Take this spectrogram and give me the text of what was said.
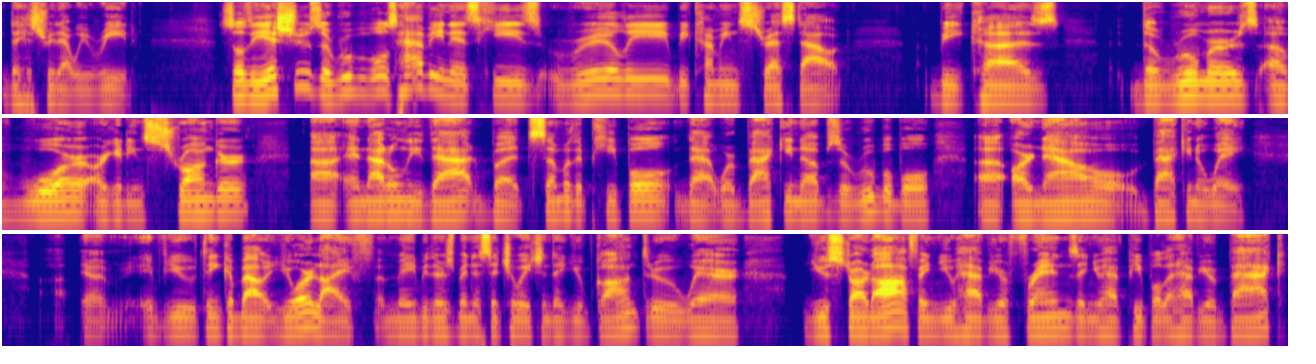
the history that we read. So the issues Zerubbabel's having is he's really becoming stressed out because the rumors of war are getting stronger. Uh, and not only that, but some of the people that were backing up Zerubbabel uh, are now backing away. Uh, if you think about your life, maybe there's been a situation that you've gone through where you start off and you have your friends and you have people that have your back,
